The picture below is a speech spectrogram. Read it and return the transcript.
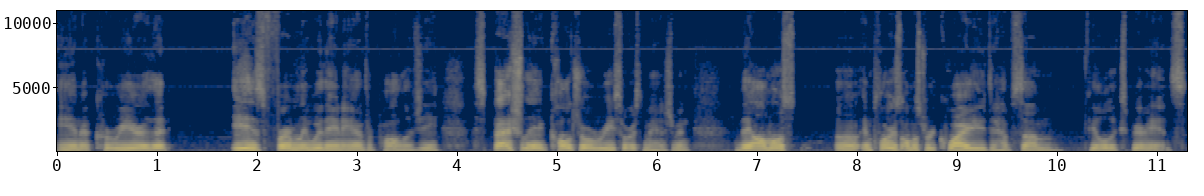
in a career that is firmly within anthropology, especially in cultural resource management, they almost uh, employers almost require you to have some field experience.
